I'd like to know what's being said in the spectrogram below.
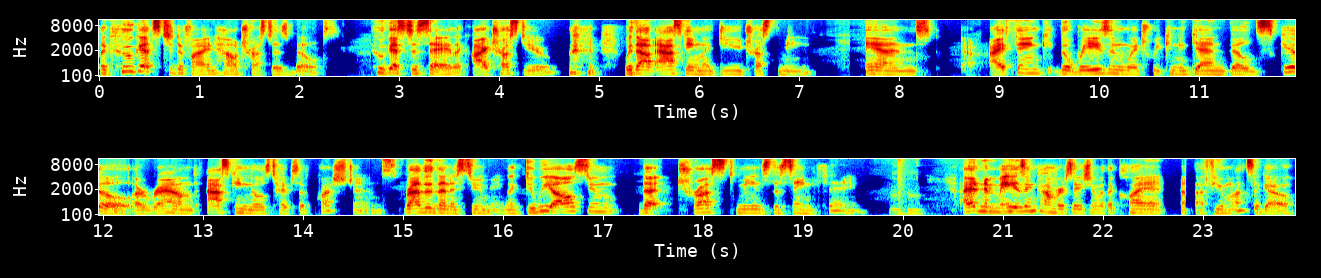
Like who gets to define how trust is built? Who gets to say like i trust you without asking like do you trust me? And I think the ways in which we can again build skill around asking those types of questions rather than assuming, like, do we all assume that trust means the same thing? Mm-hmm. I had an amazing conversation with a client a few months ago,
